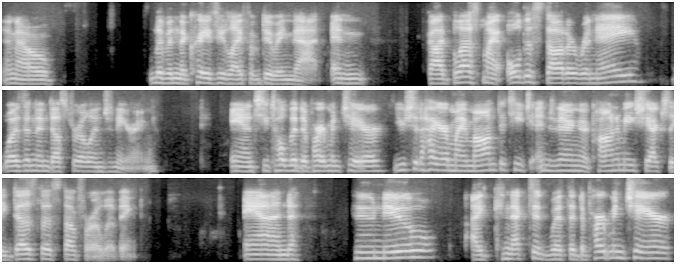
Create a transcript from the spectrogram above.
you know, living the crazy life of doing that. And God bless my oldest daughter, Renee, was in industrial engineering. And she told the department chair, You should hire my mom to teach engineering economy. She actually does this stuff for a living. And who knew? I connected with the department chair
